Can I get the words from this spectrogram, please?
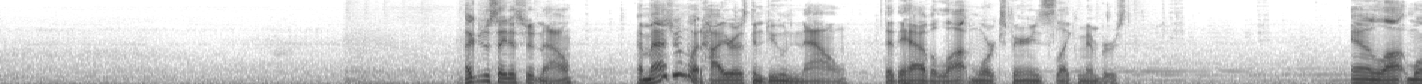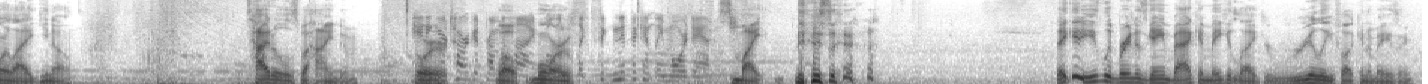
I could just say this shit now. Imagine what Hi-Rez can do now that they have a lot more experienced like members. And a lot more like, you know, titles behind them. Or your target from well, more of significantly more damage. Smite. they could easily bring this game back and make it like really fucking amazing.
